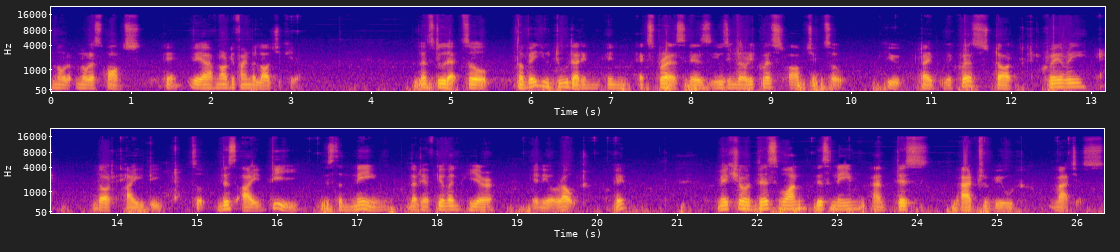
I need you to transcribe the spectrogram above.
no no response. Okay? We have not defined the logic here. Let's do that. So the way you do that in in express is using the request object. So you type request dot query dot id so this id is the name that you have given here in your route okay? Make sure this one this name and this attribute matches.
